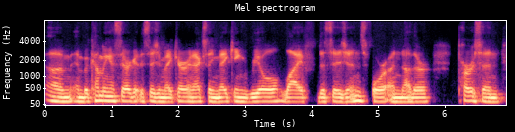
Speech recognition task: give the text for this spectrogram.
um, and becoming a surrogate decision maker and actually making real life decisions for another person.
